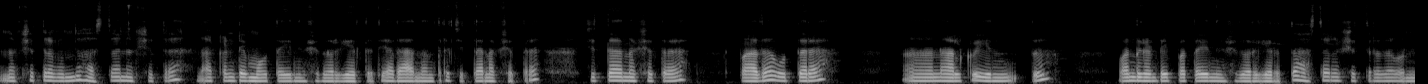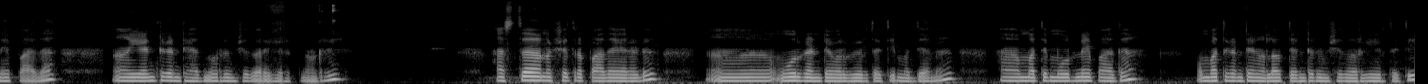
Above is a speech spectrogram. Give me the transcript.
ನಕ್ಷತ್ರ ಬಂದು ಹಸ್ತ ನಕ್ಷತ್ರ. ನಾಲ್ಕು ಗಂಟೆ ಮೂವತ್ತೈದು ನಿಮಿಷದವರೆಗೆ ಇರ್ತೈತಿ. ಅದಾದ ನಂತರ ಚಿತ್ತ ನಕ್ಷತ್ರ. ಚಿತ್ತ ನಕ್ಷತ್ರ ಪಾದ, ಉತ್ತರ ನಾಲ್ಕು ಇಂದು ಒಂದು ಗಂಟೆ ಇಪ್ಪತ್ತೈದು ನಿಮಿಷದವರೆಗೆ ಇರುತ್ತೆ. ಹಸ್ತ ನಕ್ಷತ್ರದ ಒಂದನೇ ಪಾದ ಎಂಟು ಗಂಟೆ ಹದಿಮೂರು ನಿಮಿಷದವರೆಗೆ ಇರುತ್ತೆ ನೋಡ್ರಿ. ಹಸ್ತ ನಕ್ಷತ್ರ ಪಾದ ಎರಡು ಮೂರು ಗಂಟೆವರೆಗೂ ಇರ್ತೈತಿ ಮಧ್ಯಾಹ್ನ. ಮತ್ತು ಮೂರನೇ ಪಾದ ಒಂಬತ್ತು ಗಂಟೆ ನಲವತ್ತೆಂಟು ನಿಮಿಷದವರೆಗೆ ಇರ್ತೈತಿ.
